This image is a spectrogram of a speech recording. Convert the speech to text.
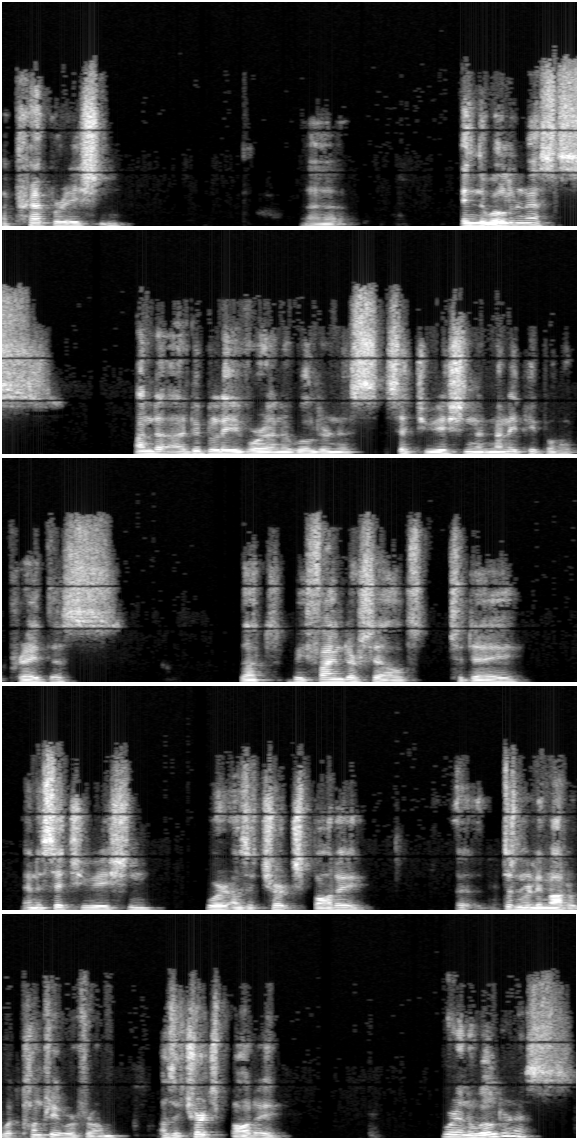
a preparation uh, in the wilderness. And I do believe we're in a wilderness situation, and many people have prayed this that we find ourselves today in a situation where, as a church body, it doesn't really matter what country we're from, as a church body, we're in a wilderness.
